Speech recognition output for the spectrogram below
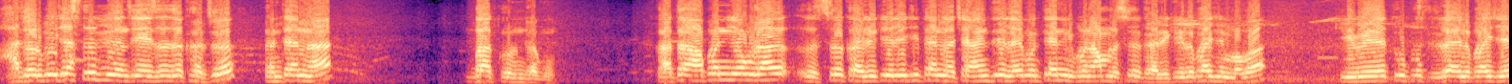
हजार रुपये जास्त दिले त्यांचा यायचा खर्च पण त्यांना बाद करून टाकू. आता आपण एवढा सहकार्य केले की त्यांना चान्स दिलाय पण त्यांनी पण आम्हाला सहकार्य केलं पाहिजे बाबा. की वेळेत उपस्थित राहिलं पाहिजे.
